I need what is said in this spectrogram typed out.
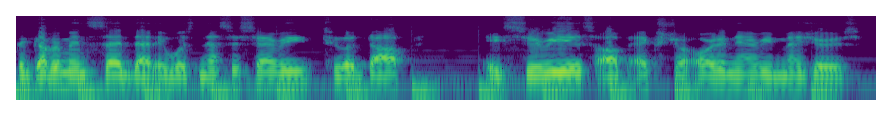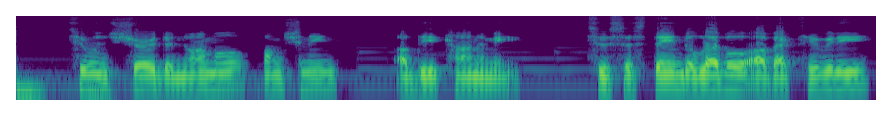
the government said that it was necessary to adopt a series of extraordinary measures to ensure the normal functioning of the economy, to sustain the level of activity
